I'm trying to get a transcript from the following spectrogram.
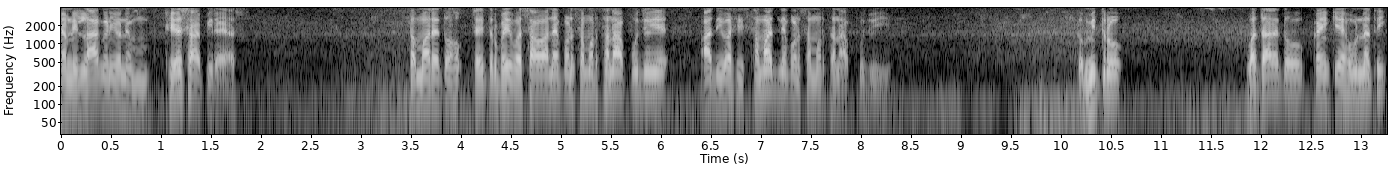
એમની લાગણીઓને ઠેસ આપી રહ્યા છો. તમારે તો ચૈત્રભાઈ વસાવાને પણ સમર્થન આપવું જોઈએ, આદિવાસી સમાજને પણ સમર્થન આપવું જોઈએ. તો મિત્રો, વધારે તો કંઈ કહેવું નથી.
